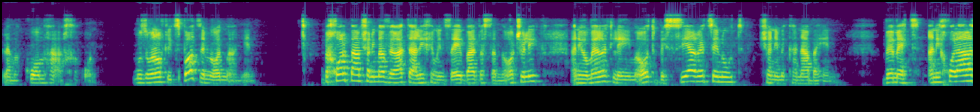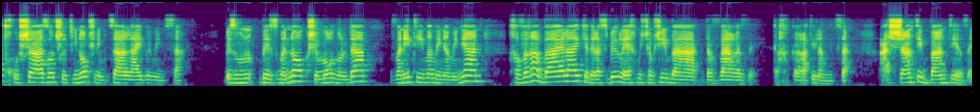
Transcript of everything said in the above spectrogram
למקום האחרון. מוזמנות לצפות, זה מאוד מעניין. בכל פעם שאני מעבירה תהליך עם מנשאי בד בסדנאות שלי, אני אומרת לאימהות בשיא הרצינות שאני מקנאה בהן. באמת, אני חולה על התחושה הזאת של תינוק שנמצא עליי במנשא. בזמנו, בזמנו, כשמור נולדה, ואני הייתי אימא מן המניין, חברה באה אליי כדי להסביר לי איך משתמשים בדבר הזה, ככה קראתי למנשא. עשנתי בנטי הזה.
